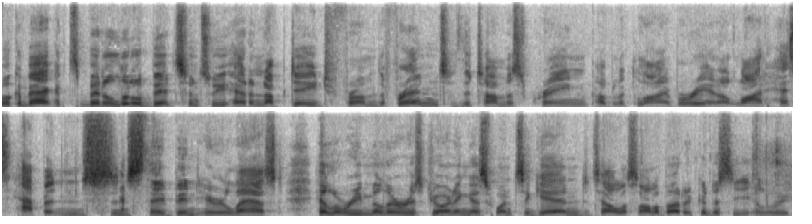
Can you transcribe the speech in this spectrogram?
Welcome back. It's been a little bit since we had an update from the Friends of the Thomas Crane Public Library, and a lot has happened since they've been here last. Hilary Miller is joining us once again to tell us all about it. Good to see you, Hilary.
